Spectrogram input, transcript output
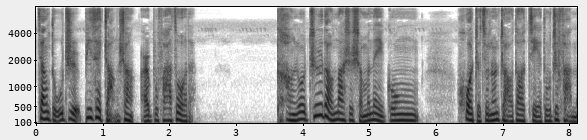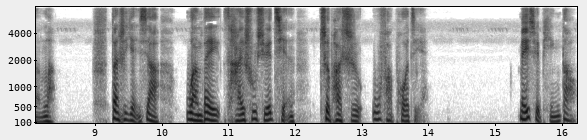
将毒质逼在掌上而不发作的。倘若知道那是什么内功，或者就能找到解毒之法门了。但是眼下晚辈才疏学浅。”只怕是无法破解。梅雪萍道：“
